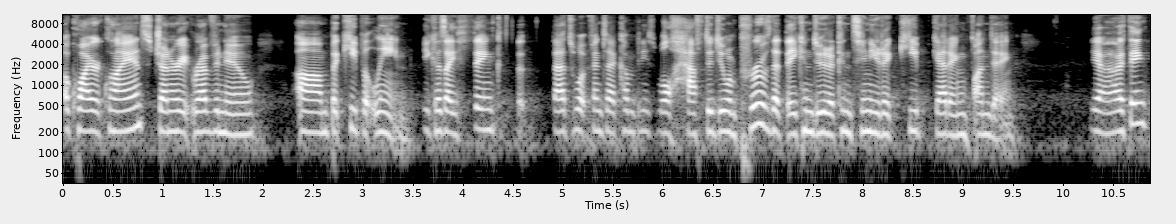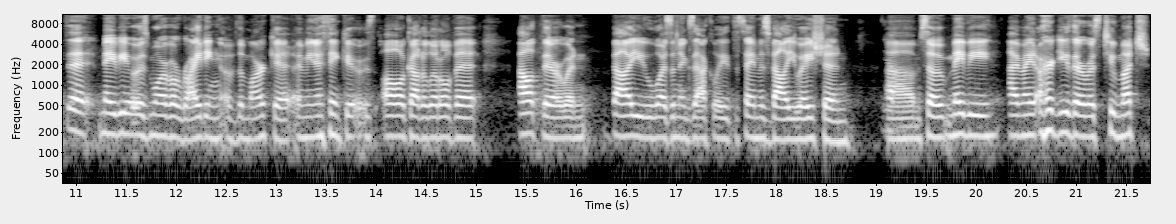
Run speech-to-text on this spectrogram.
acquire clients, generate revenue, um, but keep it lean? Because I think that that's what fintech companies will have to do and prove that they can do to continue to keep getting funding. Yeah, I think that maybe it was more of a writing of the market. I mean, I think it was all got a little bit out there when value wasn't exactly the same as valuation. Yeah. Um, so maybe I might argue there was too much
